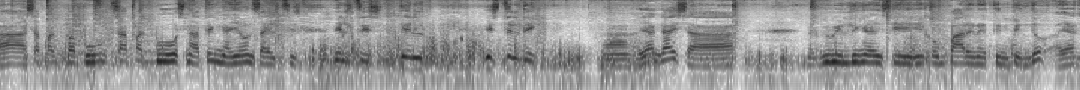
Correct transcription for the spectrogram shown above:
ah, sa pagpabu sa pagbuhos natin ngayon sa LC steel steel deck ah, ayan guys ah, nagwi-welding ngayon si kumpare natin Pindo ayan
